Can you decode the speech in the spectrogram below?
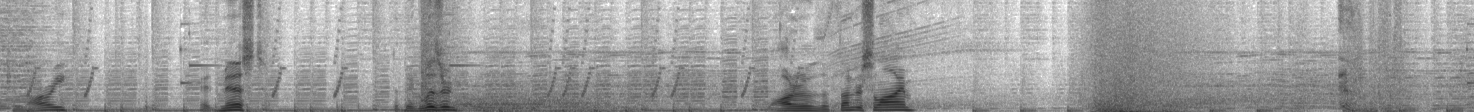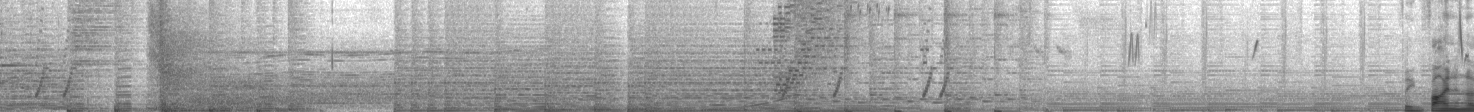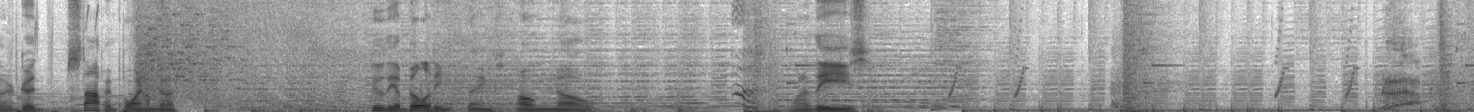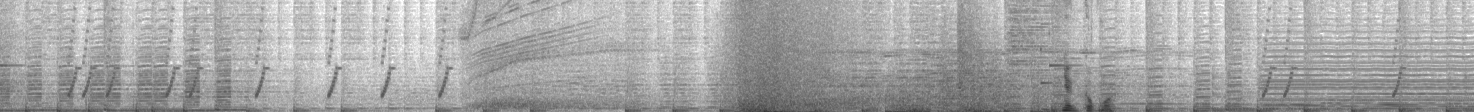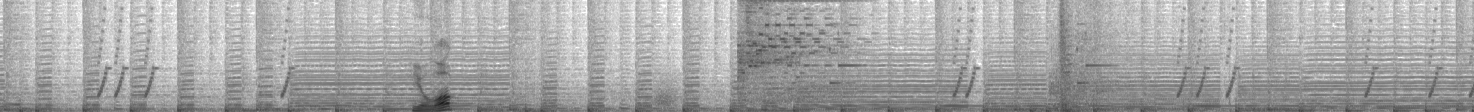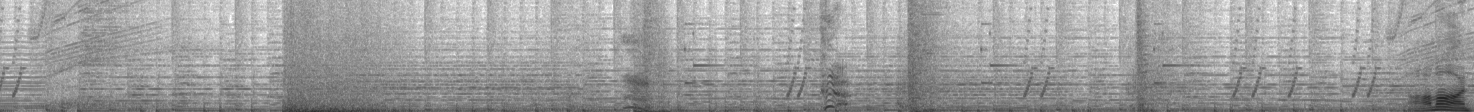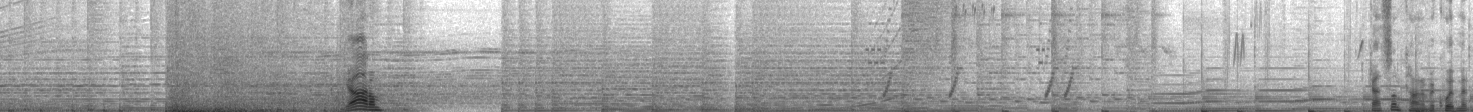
Kimahri. It missed. The big lizard. Water, the thunder slime. If we can find another good stopping point, I'm gonna do the ability things. Oh no. One of these. Gore. Heal up. Come on. Got him. Got some kind of equipment.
